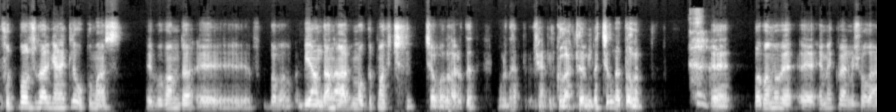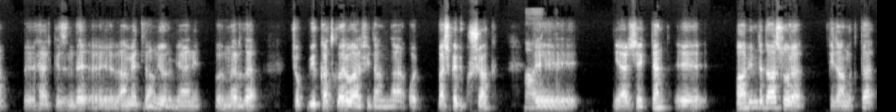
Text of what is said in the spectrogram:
futbolcular genellikle okumaz. E, babam da e, babam, bir yandan abimi okutmak için çabalardı. Burada kendi kulaklarında çınlatalım. E, babamı ve e, emek vermiş olan e, herkesin de e, rahmetle anıyorum. Yani onları da çok büyük katkıları var Fidan'la. O başka bir kuşak. E, gerçekten e, abim de daha sonra fidanlıkta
